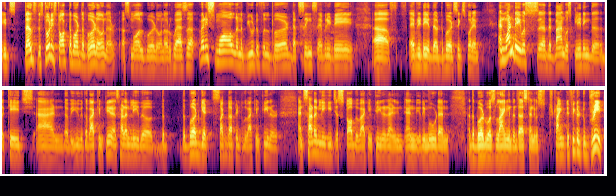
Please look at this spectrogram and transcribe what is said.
It tells the story is talked about the bird owner, a small bird owner who has a very small and a beautiful bird that sings every day. Uh, every day the, the, bird sings for him. And one day was uh, that man was cleaning the, the cage and uh, with a vacuum cleaner, and suddenly the, the, the bird gets sucked up into the vacuum cleaner. And suddenly he just stopped the vacuum cleaner and, and removed, and, and the bird was lying in the dust and it was trying difficult to breathe.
